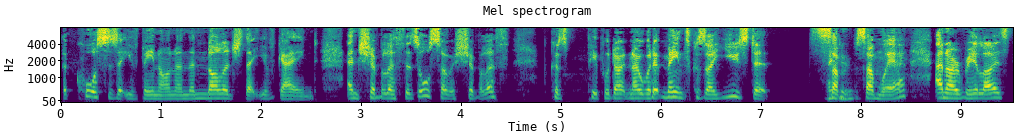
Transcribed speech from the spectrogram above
the courses that you've been on and the knowledge that you've gained. And shibboleth is also a shibboleth because people don't know what it means because I used it some somewhere and I realized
